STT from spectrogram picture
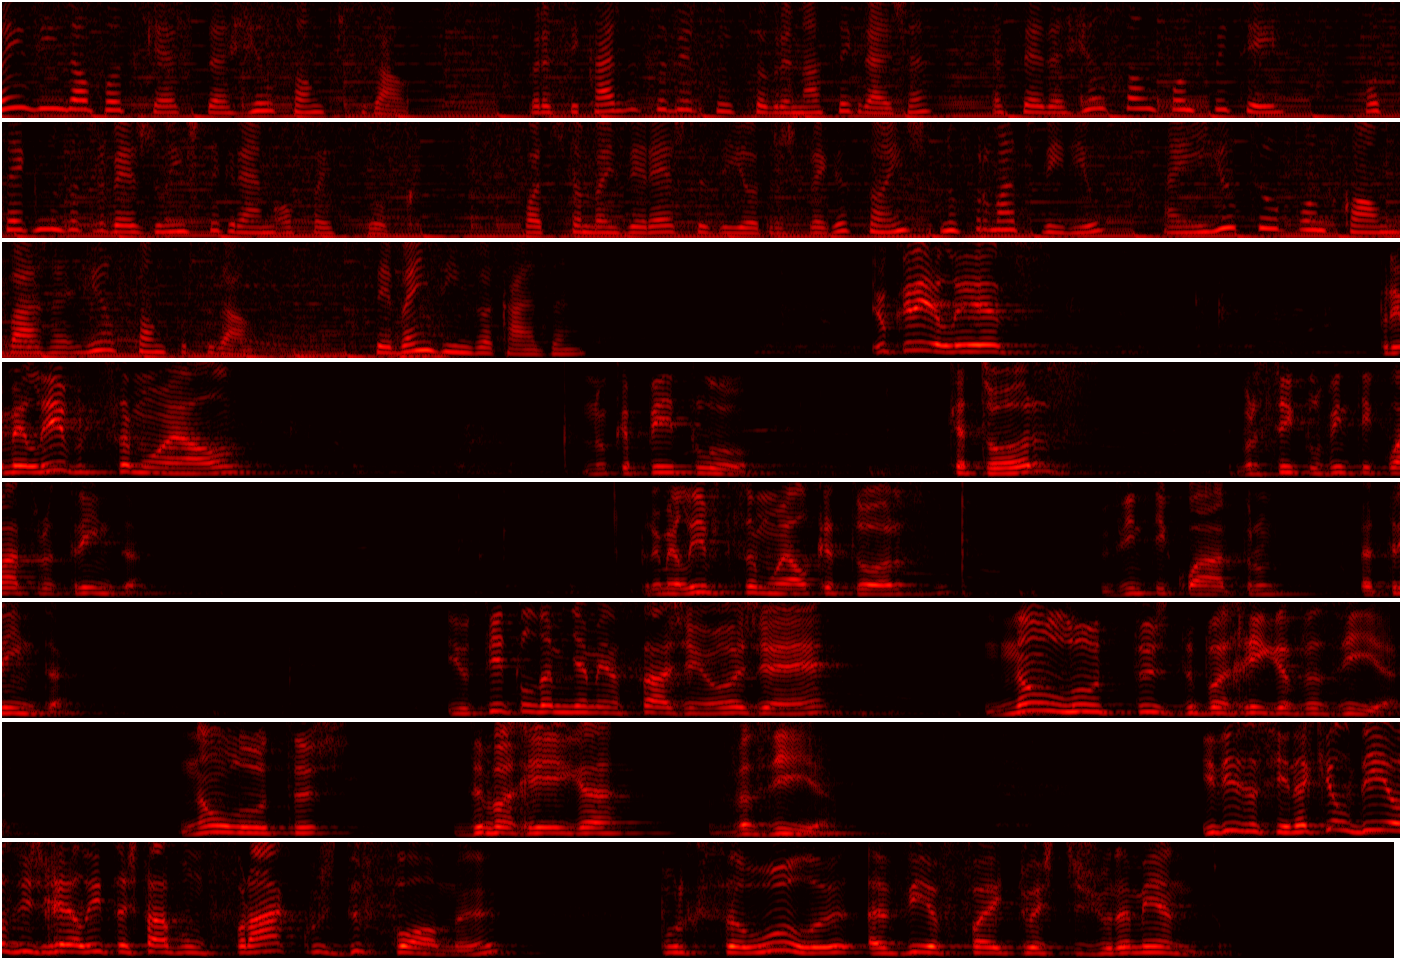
Bem-vindo ao podcast da Hillsong Portugal. Para ficares a saber tudo sobre a nossa igreja, acede a hillsong.pt ou segue-nos através do Instagram ou Facebook. Podes também ver estas e outras pregações no formato vídeo em youtube.com.br hillsongportugal. Seja bem-vindo a casa. Eu queria ler o primeiro livro de Samuel, no capítulo 14, versículo 24 a 30. Primeiro livro de Samuel 14, 24 a 30. E o título da minha mensagem hoje é Não lutes de barriga vazia. Não lutes de barriga vazia. E diz assim: Naquele dia os israelitas estavam fracos de fome, porque Saul havia feito este juramento:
